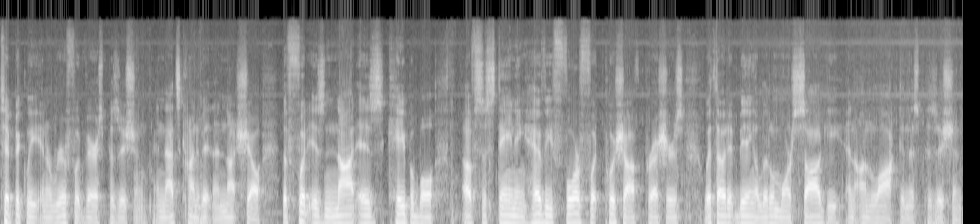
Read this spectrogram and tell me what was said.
typically in a rear foot varus position, and that's kind of it in a nutshell. The foot is not as capable of sustaining heavy forefoot push-off pressures without it being a little more soggy and unlocked in this position.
